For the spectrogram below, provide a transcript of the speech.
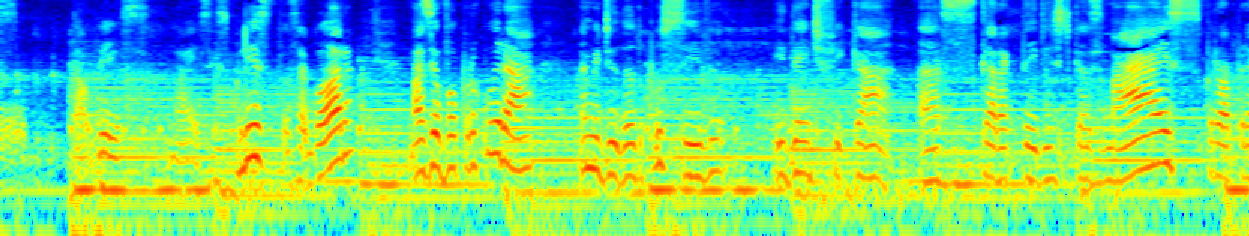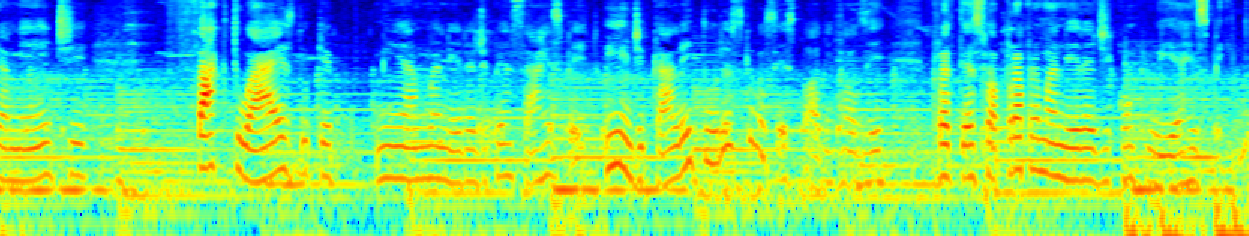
talvez mais explícitas agora, mas eu vou procurar, na medida do possível, identificar as características mais propriamente factuais do que minha maneira de pensar a respeito e indicar leituras que vocês podem fazer para ter a sua própria maneira de concluir a respeito.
